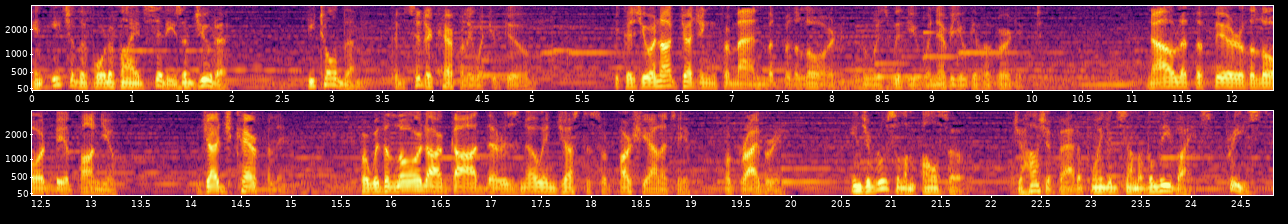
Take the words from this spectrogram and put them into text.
in each of the fortified cities of Judah. He told them, Consider carefully what you do, because you are not judging for man but for the Lord, who is with you whenever you give a verdict. Now let the fear of the Lord be upon you. Judge carefully, for with the Lord our God there is no injustice or partiality or bribery. In Jerusalem also, Jehoshaphat appointed some of the Levites, priests,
